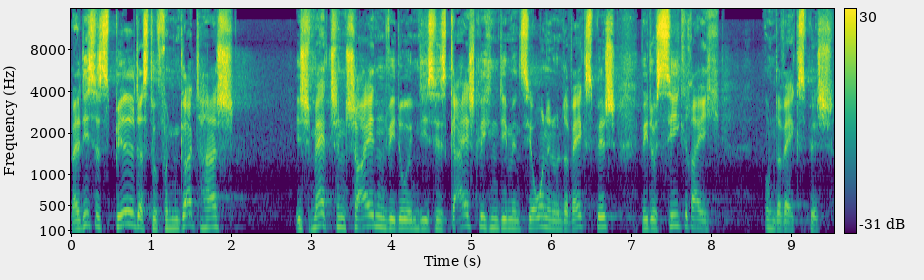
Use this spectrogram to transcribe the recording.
Weil dieses Bild, das du von Gott hast, ist matchentscheidend, wie du in diese geistlichen Dimensionen unterwegs bist, wie du siegreich unterwegs bist.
